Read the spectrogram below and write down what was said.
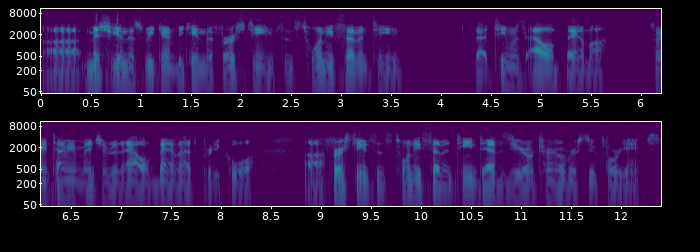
Uh, Michigan this weekend became the first team since 2017. That team was Alabama so anytime you're mentioning Alabama, that's pretty cool. Uh, first team since 2017 to have zero turnovers through four games.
